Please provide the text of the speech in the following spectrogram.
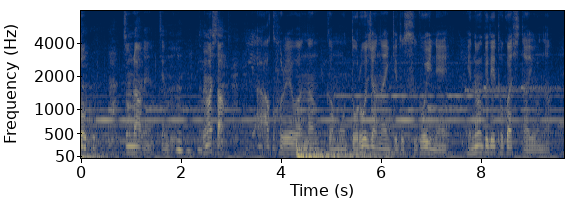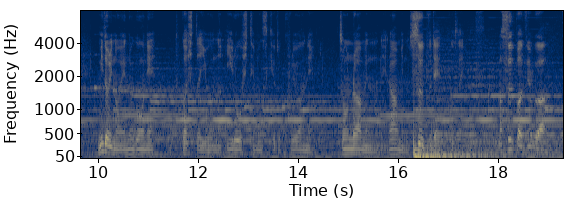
とゾンラーメン全部食べました。いやーこれはなんかもう泥じゃないけどすごいね。絵の具で溶かしたような緑の絵の具をね溶かしたような色をしてますけどこれはねゾンラーメンのねラーメンのスープでございます。まあスープは全部は、え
